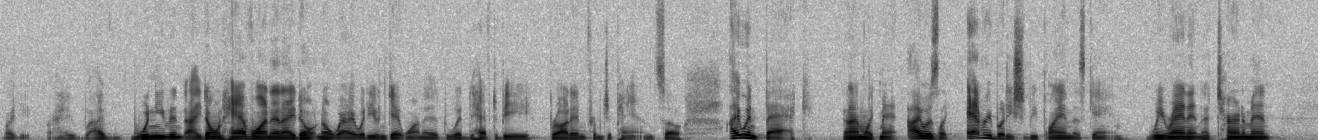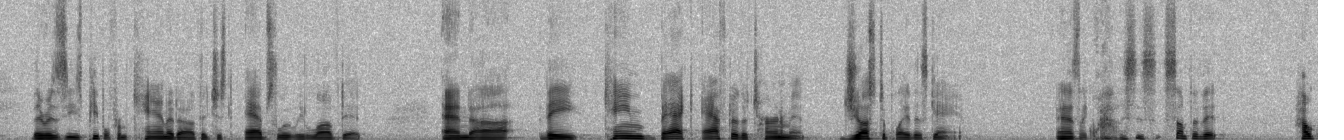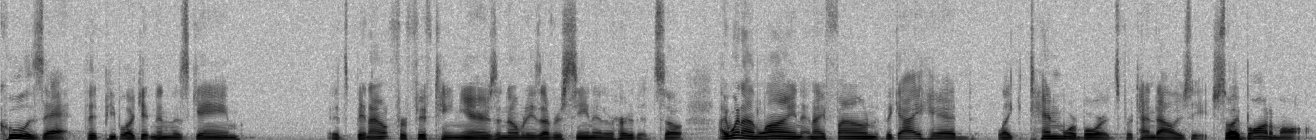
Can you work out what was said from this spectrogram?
Like, I, I wouldn't even, I don't have one and I don't know where I would even get one. It would have to be brought in from Japan. So I went back and I'm like, man, I was like, everybody should be playing this game. We ran it in a tournament. There was these people from Canada that just absolutely loved it. And uh, they came back after the tournament just to play this game. And I was like, wow, this is something that, how cool is that? That people are getting into this game. It's been out for 15 years and nobody's ever seen it or heard of it. So I went online and I found the guy had like 10 more boards for $10 each. So I bought them all.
